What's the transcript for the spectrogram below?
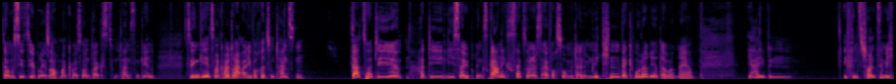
da muss ich jetzt übrigens auch manchmal sonntags zum Tanzen gehen. Deswegen gehe ich jetzt manchmal dreimal die Woche zum Tanzen. Dazu hat die, hat die Lisa übrigens gar nichts gesagt, sondern ist einfach so mit einem Nicken wegmoderiert. Aber naja, ja, ich bin ich finde es schon ziemlich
